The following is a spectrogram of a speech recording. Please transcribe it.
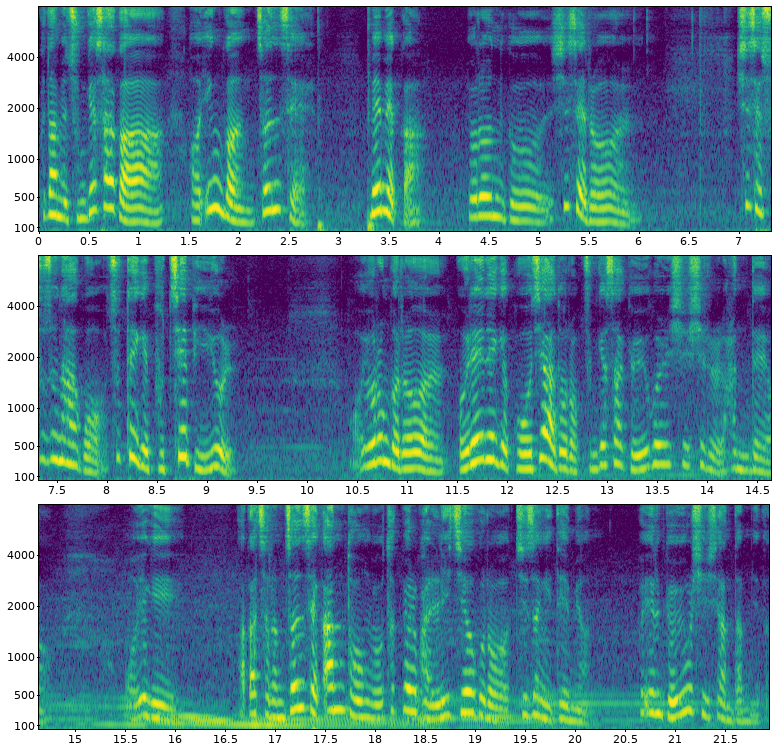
그 다음에 중개사가 어, 인건, 전세, 매매가 이런 그 시세를 시세 수준하고 주택의 부채 비율 이런 어, 거를 의뢰인에게 고지하도록 중개사 교육을 실시를 한대요. 어, 여기 아까처럼 전세 깡통 특별관리지역으로 지정이 되면 이런 교육을 실시한답니다.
